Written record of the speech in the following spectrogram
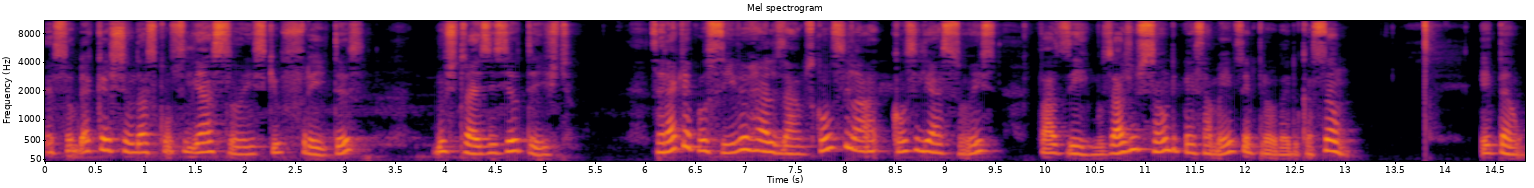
é sobre a questão das conciliações que o Freitas nos traz em seu texto. Será que é possível realizarmos conciliações, fazermos a junção de pensamentos em prol da educação? Então,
